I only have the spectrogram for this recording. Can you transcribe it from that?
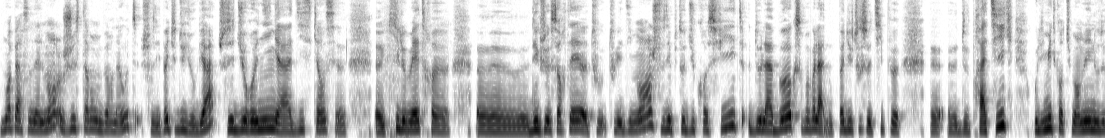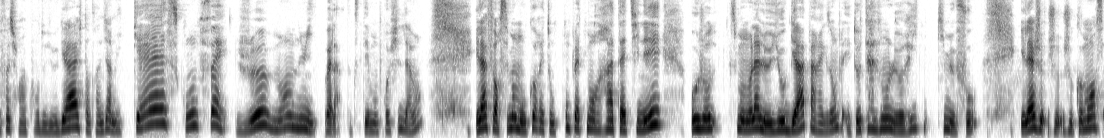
Moi personnellement, juste avant mon burn-out, je faisais pas du tout du yoga. Je faisais du running à 10-15 km dès que je sortais tous les dimanches. Je faisais plutôt du crossfit, de la boxe. Enfin voilà, donc pas du tout ce type de pratique. Ou limite quand tu m'emmenais une ou deux fois sur un cours de yoga, j'étais en train de dire mais qu'est-ce qu'on fait? Je m'ennuie. Voilà, donc c'était mon profil d'avant. Et là forcément mon corps étant complètement ratatiné. Aujourd'hui, à ce moment-là, le yoga par exemple est totalement le rythme qu'il me faut. Et là, je, commence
